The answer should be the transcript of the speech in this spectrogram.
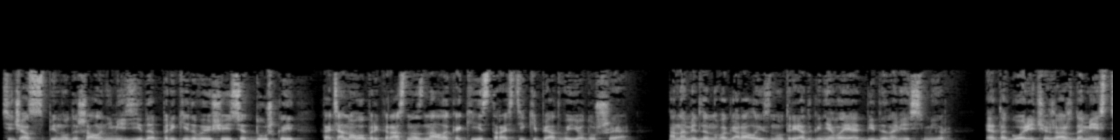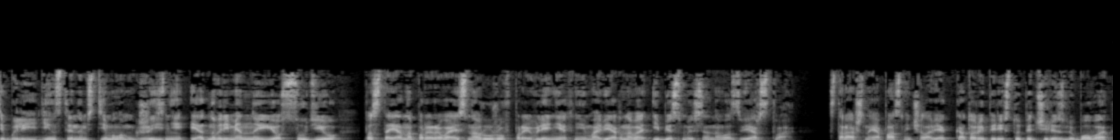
Сейчас в спину дышала Немезида, прикидывающаяся душкой, хотя Нова прекрасно знала, какие страсти кипят в ее душе. Она медленно выгорала изнутри от гнева и обиды на весь мир – эта горечь и жажда мести были единственным стимулом к жизни и одновременно ее судью, постоянно прорываясь наружу в проявлениях неимоверного и бессмысленного зверства. Страшный и опасный человек, который переступит через любого,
